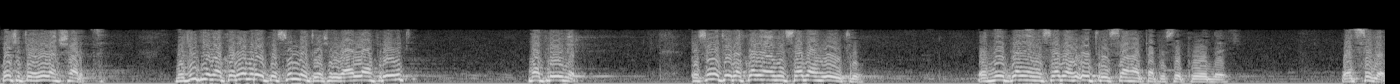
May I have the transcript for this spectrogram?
hoće to jedan šart. Međutim ako ne bude po sunnetu će ga Allah primiti? Na primjer po sunnetu da klanjamo sada ujutru. Jer mi klanjamo sada ujutru sahata poslije podne. od sebe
